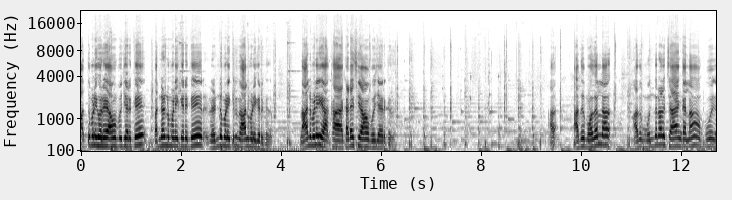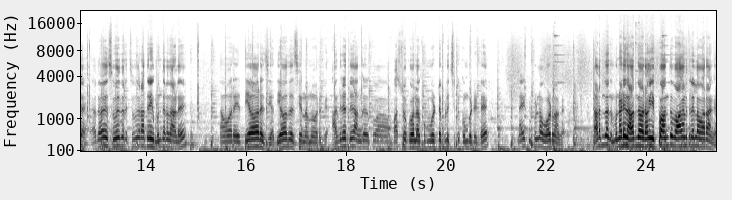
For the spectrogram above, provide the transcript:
பத்து மணிக்கு ஒரு யாம பூஜை இருக்குது பன்னெண்டு மணிக்கு இருக்குது ரெண்டு மணிக்கு நாலு மணிக்கு இருக்குது. நாலு மணிக்கு க- கடைசி யாம பூஜை இருக்குது. அது முதல்ல அது முந்தின நாள் சாயங்காலம் பூஜை. அதாவது சுதந்திர சிவராத்திரிக்கு முந்தின நாள் ஒரு தியோதசி தியோதசி நம்ம இருக்குது அதுலேருந்து அங்கே ஃபஸ்ட்டு கோலை கும்பிட்டு குளிச்சுட்டு கும்பிட்டுட்டு நைட்டு ஃபுல்லாக ஓடுவாங்க. நடந்து முன்னாடி நடந்து வராங்க இப்போ வந்து வாகனத்துலலாம் வராங்க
